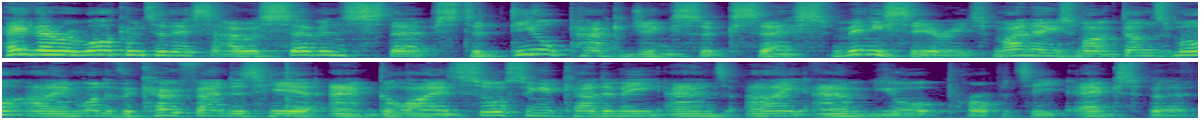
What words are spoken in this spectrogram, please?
Hey there and welcome to this our 7 steps to deal packaging success mini-series. My name's Mark Dunsmore, I am one of the co-founders here at Goliath Sourcing Academy and I am your property expert.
